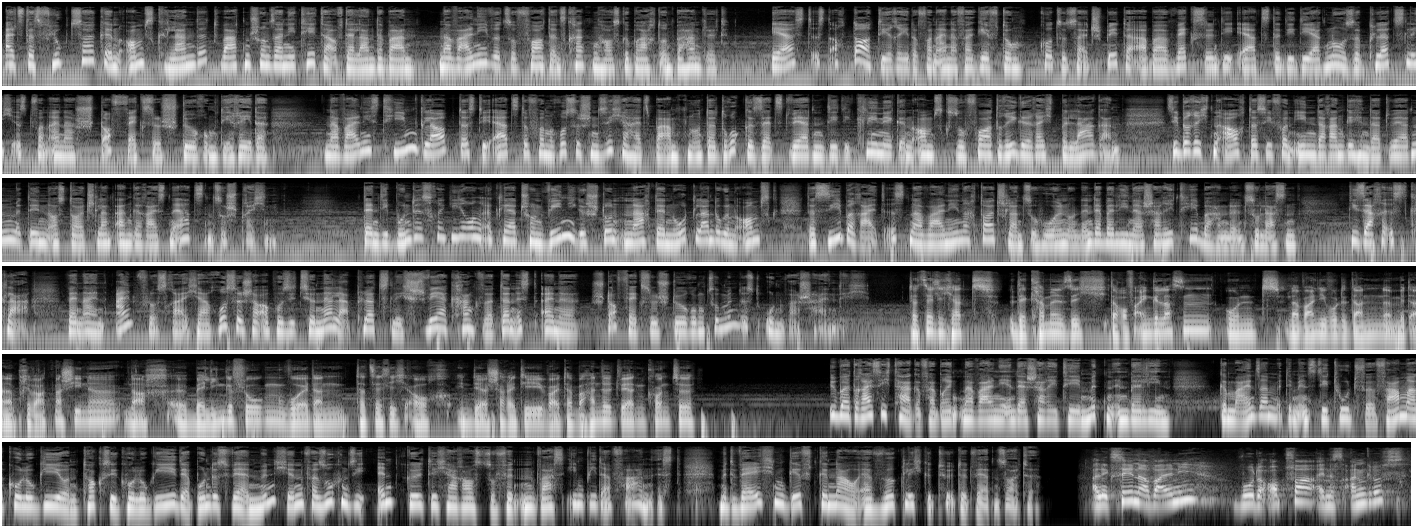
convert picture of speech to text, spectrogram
Als das Flugzeug in Omsk landet, warten schon Sanitäter auf der Landebahn. Nawalny wird sofort ins Krankenhaus gebracht und behandelt. Erst ist auch dort die Rede von einer Vergiftung. Kurze Zeit später aber wechseln die Ärzte die Diagnose. Plötzlich ist von einer Stoffwechselstörung die Rede. Nawalnys Team glaubt, dass die Ärzte von russischen Sicherheitsbeamten unter Druck gesetzt werden, die die Klinik in Omsk sofort regelrecht belagern. Sie berichten auch, dass sie von ihnen daran gehindert werden, mit den aus Deutschland angereisten Ärzten zu sprechen. Denn die Bundesregierung erklärt schon wenige Stunden nach der Notlandung in Omsk, dass sie bereit ist, Nawalny nach Deutschland zu holen und in der Berliner Charité behandeln zu lassen. Die Sache ist klar. Wenn ein einflussreicher russischer Oppositioneller plötzlich schwer krank wird, dann ist eine Stoffwechselstörung zumindest unwahrscheinlich. Tatsächlich hat der Kreml sich darauf eingelassen und Nawalny wurde dann mit einer Privatmaschine nach äh, Berlin geflogen, wo er dann tatsächlich auch in der Charité weiter behandelt werden konnte. Über 30 Tage verbringt Nawalny in der Charité mitten in Berlin. Gemeinsam mit dem Institut für Pharmakologie und Toxikologie der Bundeswehr in München versuchen sie endgültig herauszufinden, was ihm widerfahren ist, mit welchem Gift genau er wirklich getötet werden sollte. Alexei Nawalny wurde Opfer eines Angriffs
